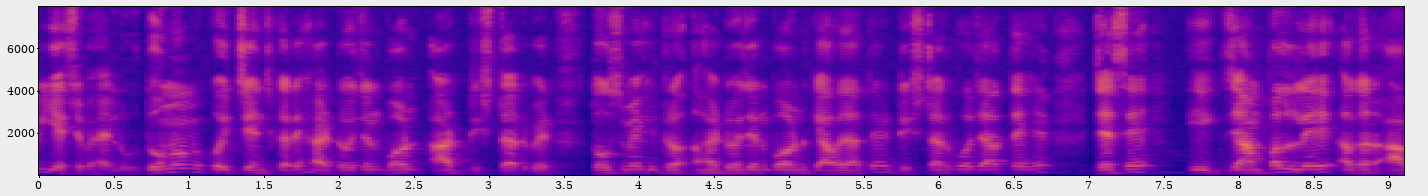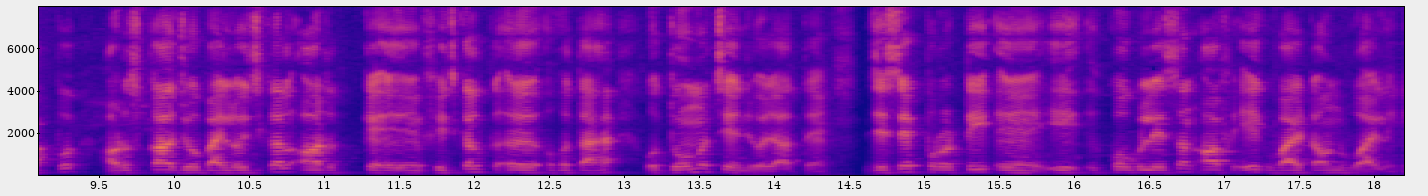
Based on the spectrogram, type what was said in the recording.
पीएच वैल्यू दोनों में कोई चेंज करे हाइड्रोजन बॉन्ड आर डिस्टर्बेड तो उसमें हाइड्रोजन बॉन्ड क्या हो जाते हैं? डिस्टर्ब हो जाते हैं। जैसे एग्ज़ाम्पल ले, अगर आप और उसका जो बायोलॉजिकल और फ़िज़िकल होता है, वो दोनों चेंज हो जाते हैं। जैसे protein coagulation of egg white on boiling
